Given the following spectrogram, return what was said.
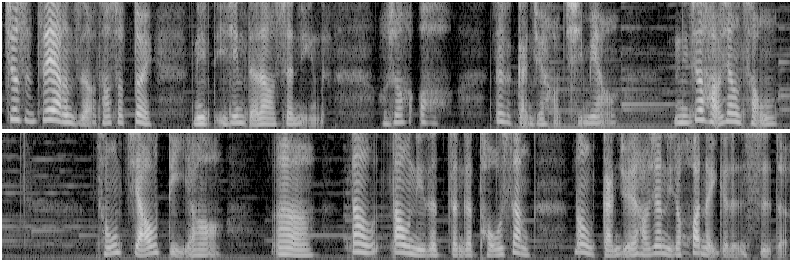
就是这样子哦。”他说：“对，你已经得到圣灵了。”我说：“哦，那个感觉好奇妙哦。”你就好像从从脚底哦，嗯，到到你的整个头上那种感觉，好像你就换了一个人似的，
